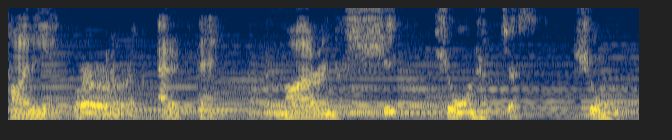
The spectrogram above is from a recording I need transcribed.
Tiny and Brrr, added Fang, admiring a sheep Sean had just shorn.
